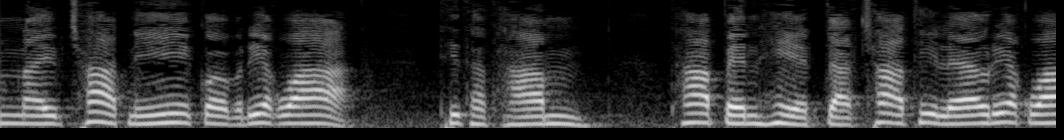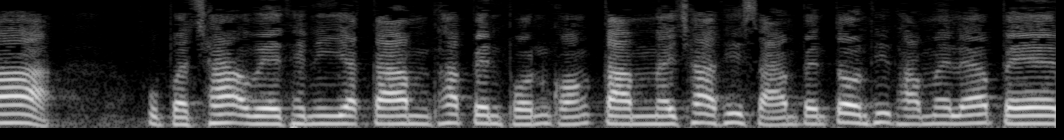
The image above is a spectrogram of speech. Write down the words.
ำในชาตินี้ก็เรียกว่าทิฏฐธรรม ถ้าเป็นเหตุจากชาติที่แล้วเรียกว่า อุปชาเวทนิยกรรม ถ้าเป็นผลของกรรมในชาติที่สามเป็นต้นที่ทำไว้แล้วเป็น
